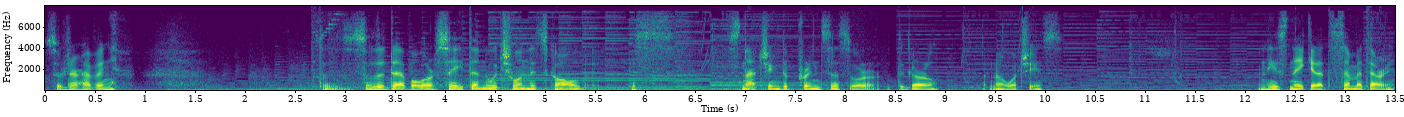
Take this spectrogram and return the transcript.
So they're having... The, so the devil or Satan, which one it's called, is snatching the princess or the girl. I don't know what she is. And he's naked at the cemetery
